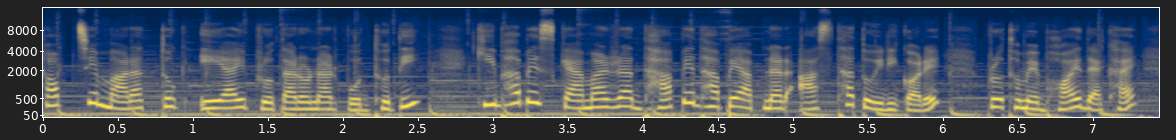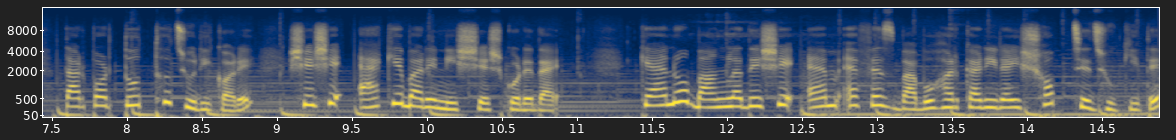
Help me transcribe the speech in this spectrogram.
সবচেয়ে মারাত্মক এআই প্রতারণার পদ্ধতি, কীভাবে স্ক্যামাররা ধাপে ধাপে আপনার আস্থা তৈরি করে, প্রথমে ভয় দেখায়, তারপর তথ্য চুরি করে, শেষে একেবারে নিঃশেষ করে দেয়। কেন বাংলাদেশে এমএফএস ব্যবহারকারীরাই সবচেয়ে ঝুঁকিতে?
